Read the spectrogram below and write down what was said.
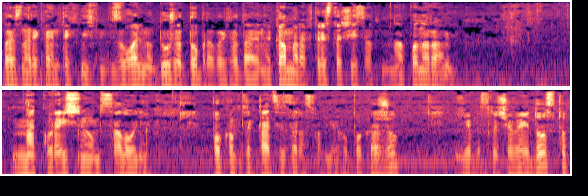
без нарікань технічних. Візуально дуже добре виглядає на камерах 360, на панорамі, на коричневому салоні. По комплектації зараз вам його покажу. Є безключовий доступ.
